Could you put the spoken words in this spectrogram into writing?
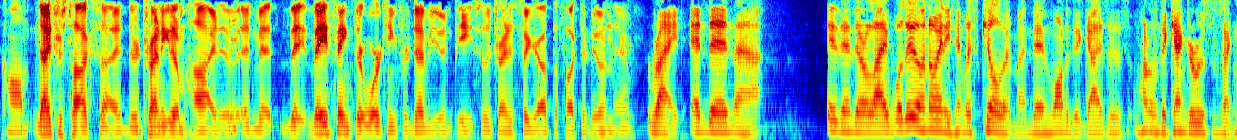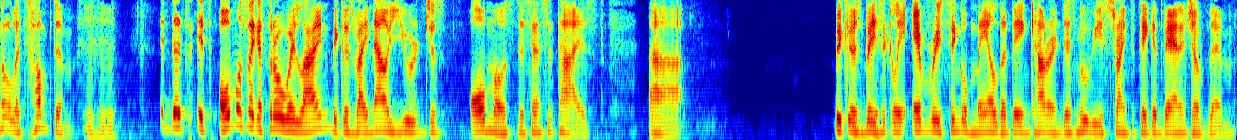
calm. Nitrous oxide. They're trying to get them high to admit they they think they're working for W and P, so they're trying to figure out what the fuck they're doing there. Right. And then uh and then they're like, well, they don't know anything. Let's kill them. And then one of the guys is one of the kangaroos is like, no, let's hump them. Mm-hmm. That's it's almost like a throwaway line because by now you're just almost desensitized, uh, because basically every single male that they encounter in this movie is trying to take advantage of them.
